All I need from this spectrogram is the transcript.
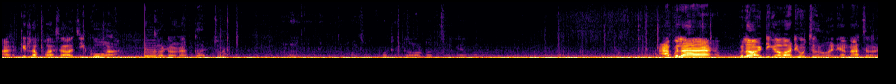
આ કેટલા ફાસા આ ચીકો વાળા ખતરનાક ગાજો. આ પેલા પેલા અર્ટિકા વાળી હું ચડવાની? ના ચડે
